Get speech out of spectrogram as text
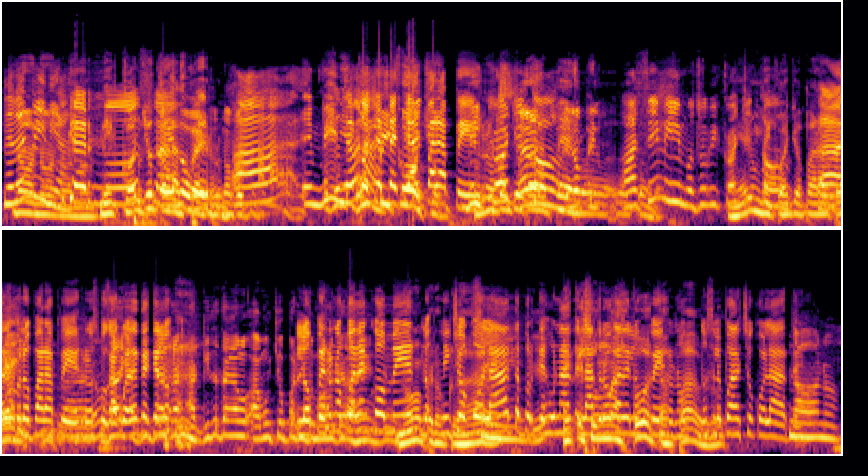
Le da no, no, envidia. no, Qué hermoso. Bizcocho para Viendo perros. eso, no, pues- Ah, envidia. Es un bizcocho ¿verdad? especial para perros. Perros. Así mismo, su y un todo. bizcocho para Claro, pero para perros, porque acuérdate que te los, están- Aquí te están a, muchos perritos. los perros no pueden comer ni chocolate porque es la droga de los perros, no, se le puede dar chocolate. No, no.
